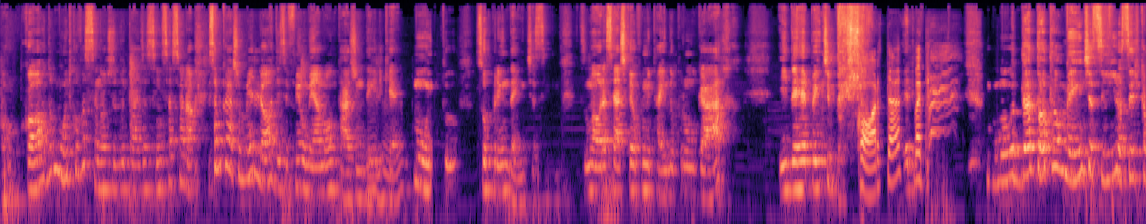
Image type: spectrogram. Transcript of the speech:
Concordo muito com você, Brutais é sensacional. E sabe o que eu acho melhor desse filme? É a montagem dele, Uhum. que é muito surpreendente, assim. Uma hora você acha que o filme tá indo pra um lugar e de repente Corta, vai pra- muda totalmente, assim, você fica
